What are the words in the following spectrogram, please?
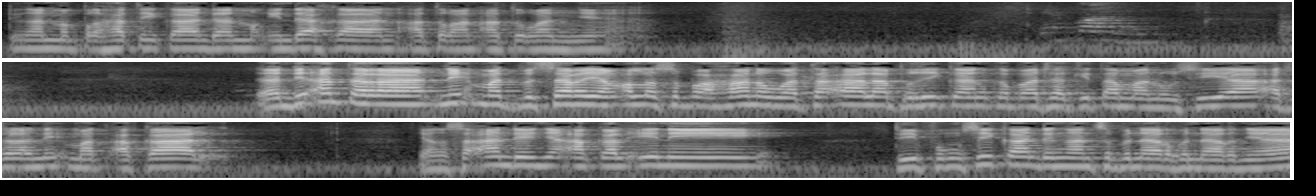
dengan memperhatikan dan mengindahkan aturan-aturannya. Dan di antara nikmat besar yang Allah Subhanahu wa taala berikan kepada kita manusia adalah nikmat akal. Yang seandainya akal ini difungsikan dengan sebenar-benarnya,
